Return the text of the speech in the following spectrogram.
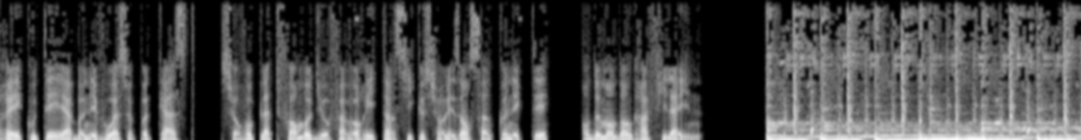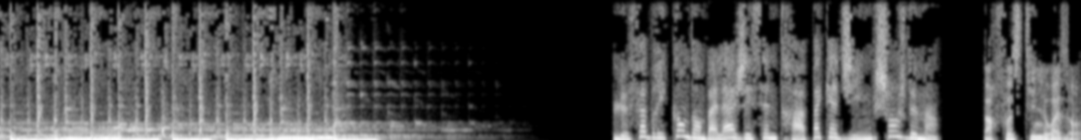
Réécoutez et abonnez-vous à ce podcast, sur vos plateformes audio favorites ainsi que sur les enceintes connectées, en demandant Graphiline. Le fabricant d'emballage Essentra Packaging change de main. Par Faustine Loison.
